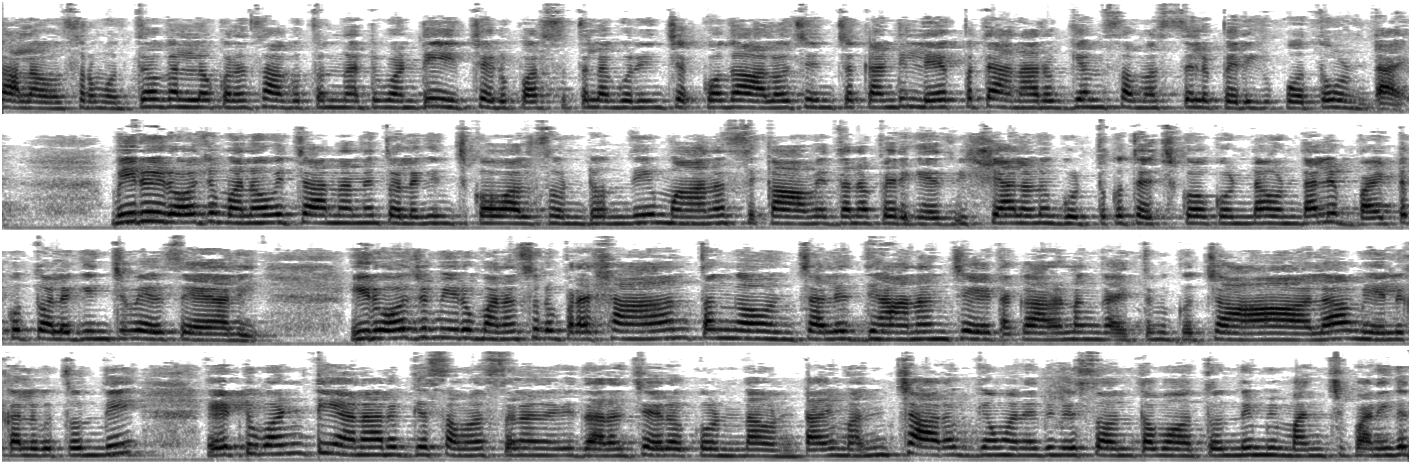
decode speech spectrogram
చాలా అవసరం. ఉద్యోగంలో కొనసాగుతున్నటువంటి చెడు పరిస్థితుల గురించి ఎక్కువగా ఆలోచించకండి. లేకపోతే అనారోగ్యం సమస్యలు పెరిగిపోతూ ఉంటాయి. మీరు ఈరోజు మనోవిచారణని తొలగించుకోవాల్సి ఉంటుంది. మానసిక ఆవేదన పెరిగే విషయాలను గుర్తుకు తెచ్చుకోకుండా ఉండాలి. బయటకు తొలగించి వేసేయాలి. ఈరోజు మీరు మనసును ప్రశాంతంగా ఉంచాలి. ధ్యానం చేయట కారణంగా అయితే మీకు చాలా మేలు కలుగుతుంది. ఎటువంటి అనారోగ్య సమస్యలు అనేవి ధర చేరకుండా ఉంటాయి. మంచి ఆరోగ్యం అనేది మీ సొంతం అవుతుంది మీ మంచి పనిగా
